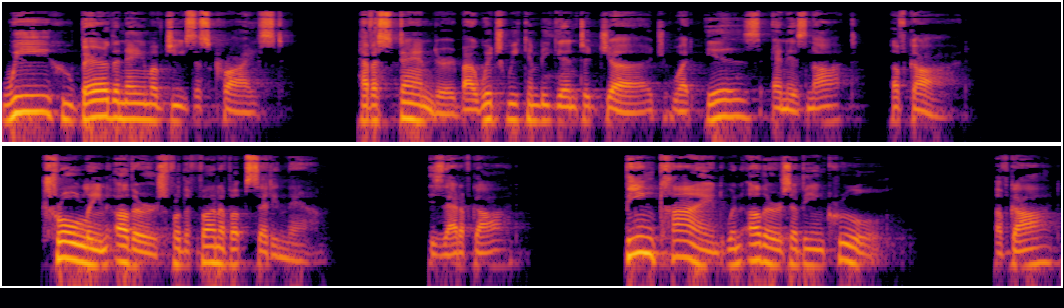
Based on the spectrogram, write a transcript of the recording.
We who bear the name of Jesus Christ have a standard by which we can begin to judge what is and is not of God. Trolling others for the fun of upsetting them. Is that of God? Being kind when others are being cruel. Of God?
